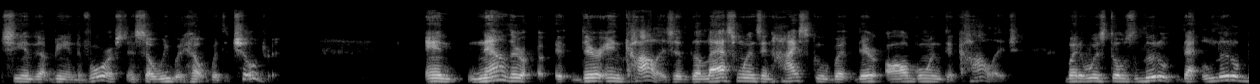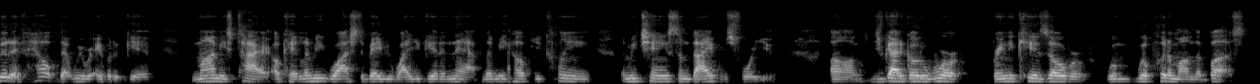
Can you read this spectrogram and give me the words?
she ended up being divorced. And so we would help with the children and now they're they're in college. The last one's in high school, but they're all going to college. But it was those little that little bit of help that we were able to give. Mommy's tired. Okay, let me watch the baby while you get a nap. Let me help you clean. Let me change some diapers for you. Um, you got to go to work. Bring the kids over. We'll we'll put them on the bus.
